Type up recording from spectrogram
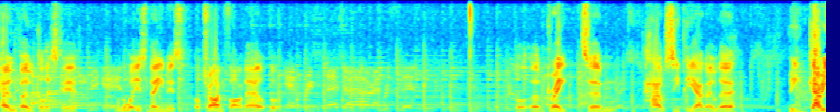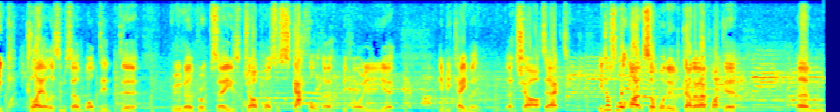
co-vocalist here. Wonder what his name is. I'll try and find out, but but a great um, housey piano there. I mean, Gary Clail as himself. What did uh, Bruno Brookes say his job was? A scaffolder before he uh, he became a a chart act. He does look like someone who'd kind of have like a um,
